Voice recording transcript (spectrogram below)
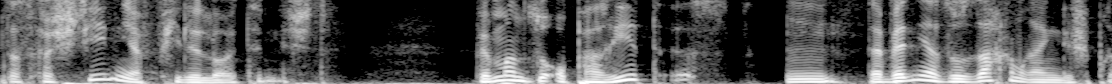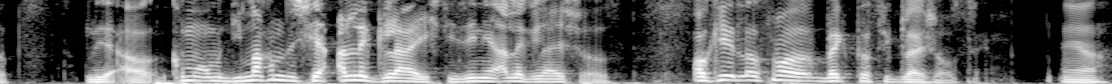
das verstehen ja viele Leute nicht. Wenn man so operiert ist, da werden ja so Sachen reingespritzt. Ja, aber guck mal, die machen sich ja alle gleich. Die sehen ja alle gleich aus. Okay, lass mal weg, dass sie gleich aussehen. Ja.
